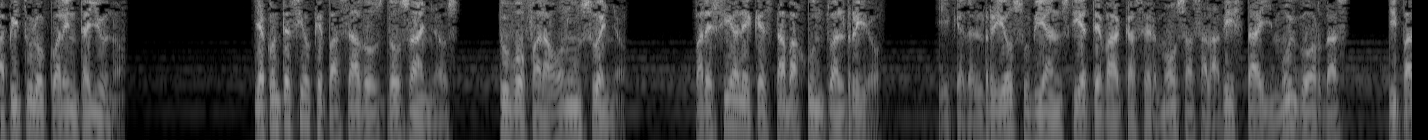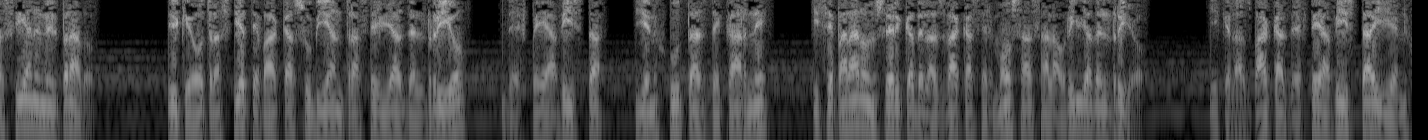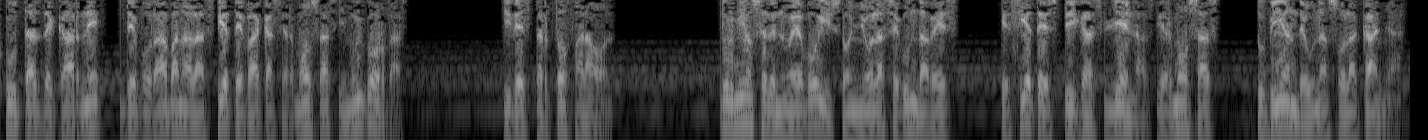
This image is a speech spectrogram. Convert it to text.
Capítulo 41 Y aconteció que pasados dos años, tuvo Faraón un sueño. Parecíale que estaba junto al río, y que del río subían siete vacas hermosas a la vista y muy gordas, y pasían en el prado, y que otras siete vacas subían tras ellas del río, de fea vista, y enjutas de carne, y se pararon cerca de las vacas hermosas a la orilla del río y que las vacas de fea vista y enjutas de carne devoraban a las siete vacas hermosas y muy gordas. Y despertó Faraón. Durmióse de nuevo y soñó la segunda vez que siete espigas llenas y hermosas subían de una sola caña,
